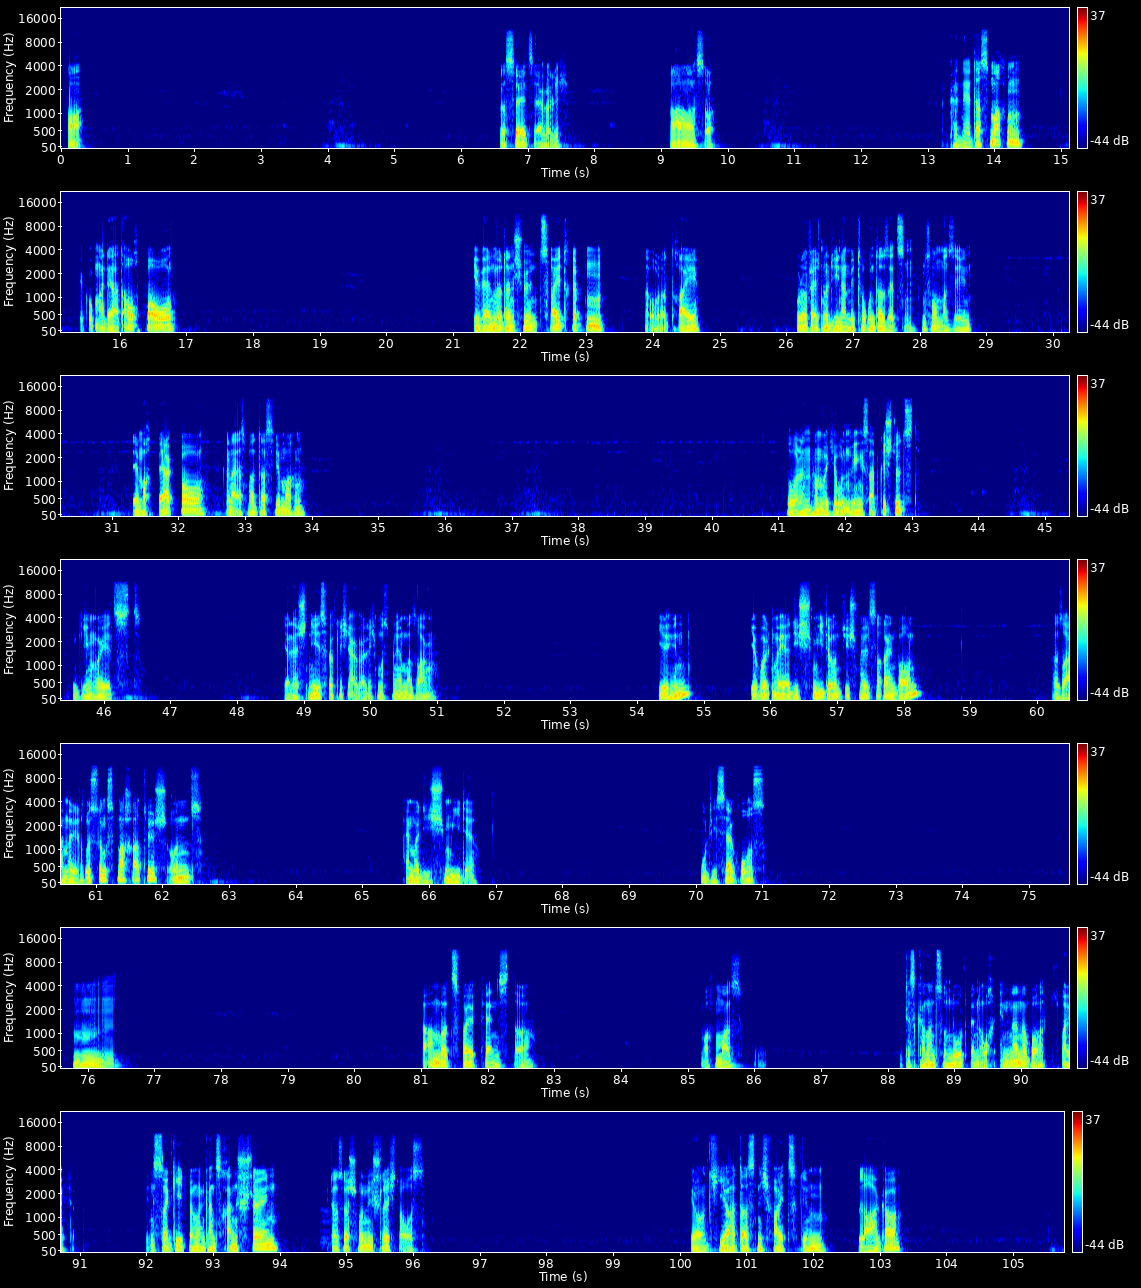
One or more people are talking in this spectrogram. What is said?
Ah. Das ist ja jetzt ärgerlich. Ah, so. Dann kann der das machen. Hier, guck mal, der hat auch Bau. Hier werden wir dann schön zwei Treppen oder drei. Oder vielleicht nur die in der Mitte runtersetzen. Müssen wir mal sehen. Der macht Bergbau. Kann er erstmal das hier machen. So, dann haben wir hier unten wenigstens abgestützt. Dann gehen wir jetzt... Ja, der Schnee ist wirklich ärgerlich, muss man ja mal sagen. Hier hin. Hier wollten wir ja die Schmiede und die Schmelze reinbauen. Also einmal den Rüstungsmachertisch und einmal die Schmiede. Uh, die ist sehr groß. Hm. Da haben wir zwei Fenster. Machen wir es. Das kann man zur Not, wenn auch ändern, aber zwei Fenster geht, wenn man ganz ranstellen, sieht das ja schon nicht schlecht aus. Ja, und hier hat das nicht weit zu dem Lager.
